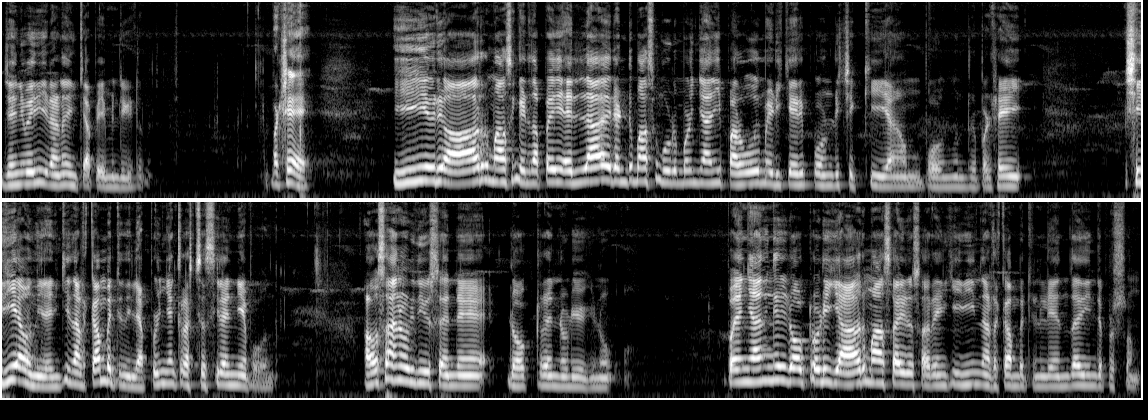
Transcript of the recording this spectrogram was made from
ജനുവരിയിലാണ് എനിക്ക് ആ പേയ്മെന്റ് കിട്ടുന്നത്. പക്ഷേ ഈ ഒരു ആറ് മാസം കഴിഞ്ഞ അപ്പോൾ എല്ലാ രണ്ട് മാസം കൂടുമ്പോഴും ഞാൻ ഈ പറവ് മെഡിക്കലിൽ പോകുന്നുണ്ട് ചെക്ക് ചെയ്യാൻ പോകുന്നുണ്ട്. പക്ഷേ ശരിയാവുന്നില്ല. എനിക്ക് നടക്കാൻ പറ്റുന്നില്ല. അപ്പോഴും ഞാൻ ക്രച്ചസിൽ തന്നെയാണ് പോകുന്നത്. അവസാനം ഒരു ദിവസം എന്നെ ഡോക്ടർ എന്നോട് ചോദിക്കുന്നു അപ്പോൾ ഞാനിങ്ങനെ ഡോക്ടറോട് ഈ ആറ് മാസമായിരുന്നു സാറേ എനിക്ക് ഇനിയും നടക്കാൻ പറ്റുന്നില്ല. എന്താ ഇതിന്റെ പ്രശ്നം.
